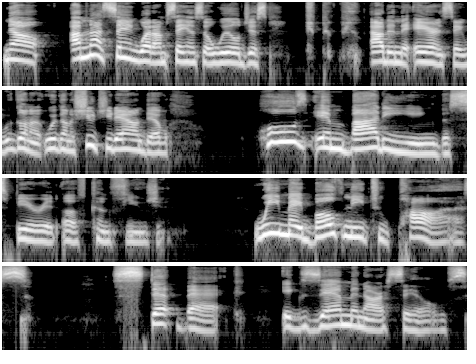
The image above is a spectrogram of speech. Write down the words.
Now, I'm not saying what I'm saying, so we'll just out in the air and say, we're gonna, we're gonna shoot you down, devil. Who's embodying the spirit of confusion? We may both need to pause, step back, examine ourselves,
